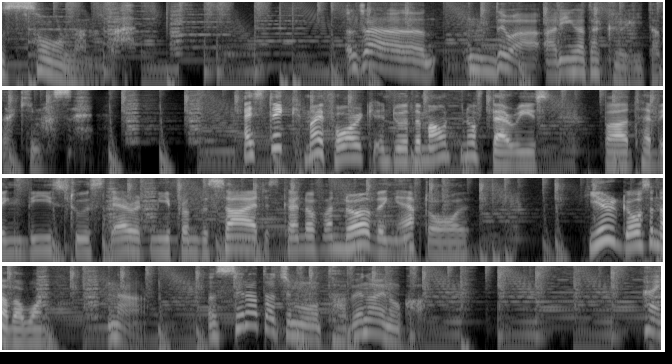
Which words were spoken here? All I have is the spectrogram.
そうなんだじゃあではありがたくいただきます I stick my fork into the mountain of berries, but having these two stare at me from the side is kind of unnerving after all. Here goes another one. なあセラたちも食べないのかはい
